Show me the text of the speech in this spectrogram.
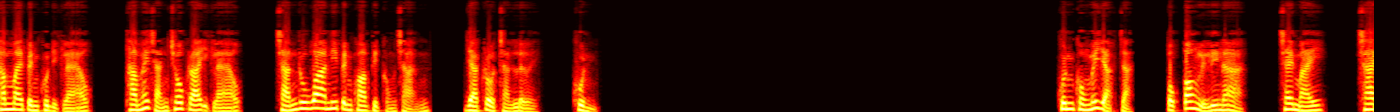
ทำไมเป็นคุณอีกแล้ว ทำให้ฉันโชคร้ายอีกแล้ว ฉันรู้ว่านี่เป็นความผิดของฉัน อย่าโกรธฉันเลย คุณ คุณคงไม่อยากจะ ปกป้องหรือลีนาใช่ไหม ใช่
